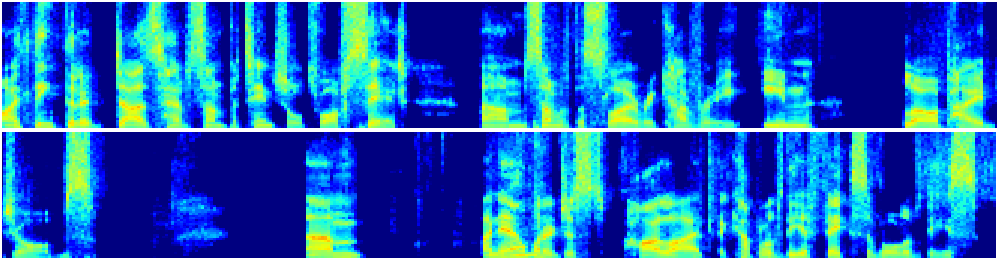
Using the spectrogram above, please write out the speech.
I think that it does have some potential to offset um, some of the slow recovery in lower paid jobs. Um, I now want to just highlight a couple of the effects of all of this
